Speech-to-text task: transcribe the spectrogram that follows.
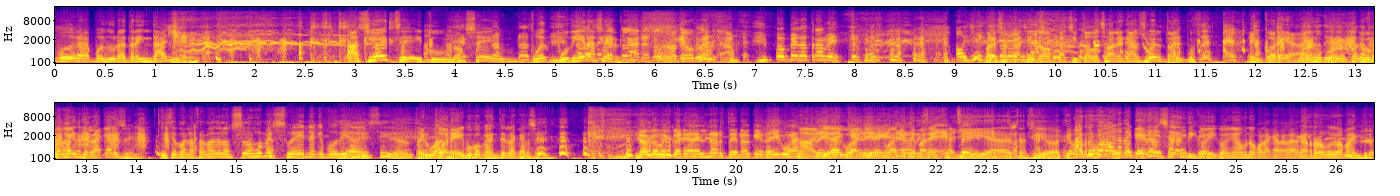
puede durar, puede durar 30 años. Ha sido este y tú, no sé, pu- pudiera No ser. claro, pero no tengo claro. Pónmelo otra vez. Oye, Por eso casi todos, casi todos salen a suelto ¿eh? en Corea. Claro, hay muy, muy poca gente en la cárcel. Dice, por la forma de los ojos me suena que podía decir. ¿no? En igual. Corea hay muy poca gente en la cárcel. No como en Corea del Norte, ¿no? Que da igual. No, allí da igual, allí da igual que te parezca. Allí está. Es que va a robar uno que era asiático y cogen a uno con la cara larga robo y va para adentro.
